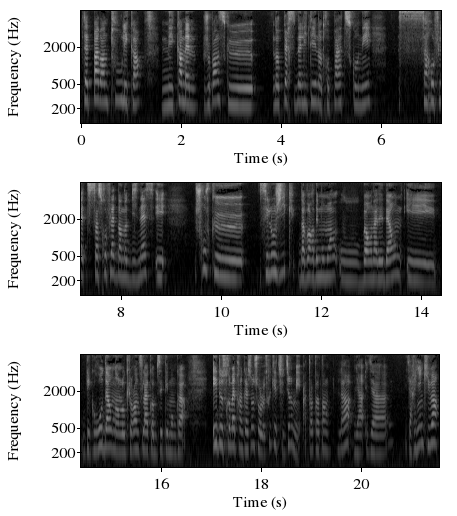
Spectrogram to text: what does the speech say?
Peut-être pas dans tous les cas, mais quand même, je pense que notre personnalité, notre patte, ce qu'on est, ça reflète, ça se reflète dans notre business et je trouve que c'est logique d'avoir des moments où ben, on a des downs et des gros downs en l'occurrence là comme c'était mon cas et de se remettre en question sur le truc et de se dire mais attends attends là il y a, y, a, il y a rien qui va.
